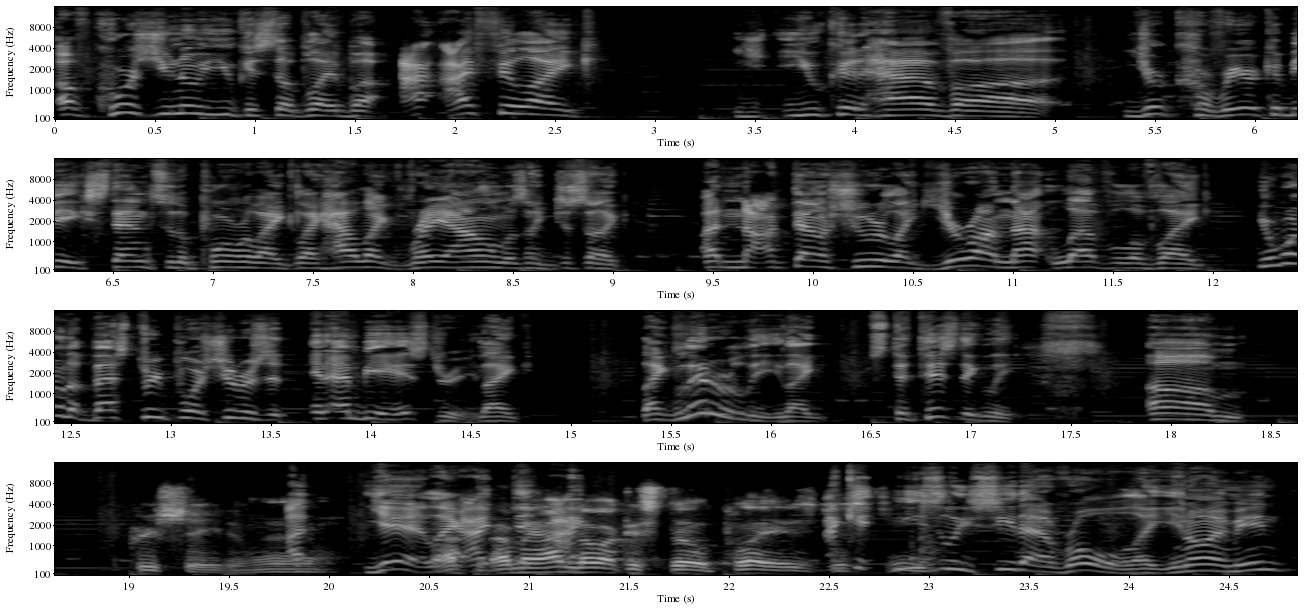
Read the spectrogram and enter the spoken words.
of course, you know you can still play, but I, I feel like you could have uh your career could be extended to the point where like like how like Ray Allen was like just like a knockdown shooter. Like you're on that level of like you're one of the best three point shooters in, in NBA history. Like, like literally, like statistically. Um, Appreciate it, man. I, yeah, like I, I, I mean, think- I know I, can still play. It's I just can you know. easily see that role. Like, you know what I mean?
